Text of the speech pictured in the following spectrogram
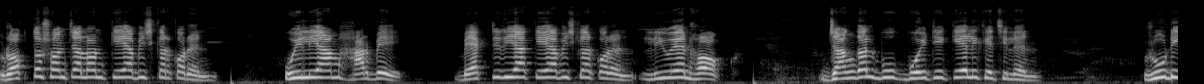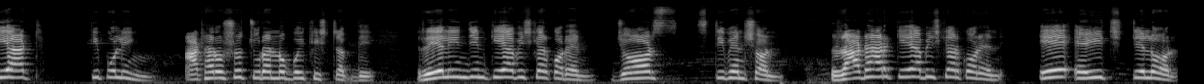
রক্ত সঞ্চালন কে আবিষ্কার করেন? উইলিয়াম হার্বে। ব্যাকটেরিয়া কে আবিষ্কার করেন? লিওয়েন হক। জাঙ্গল বুক বইটি কে লিখেছিলেন? রুডিয়ার্ট কিপোলিং, আঠারোশো চুরানব্বই খ্রিস্টাব্দে। রেল ইঞ্জিন কে আবিষ্কার করেন? জর্জ স্টিভেনসন। রাডার কে আবিষ্কার করেন? A H Taylor.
